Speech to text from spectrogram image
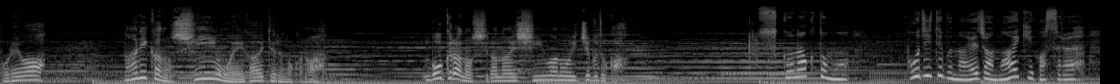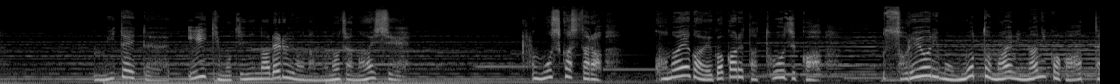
これは何かのシーンを描いてるのかな？僕らの知らない神話の一部とか。少なくともポジティブな絵じゃない気がする。見ていていい気持ちになれるようなものじゃないし。もしかしたらこの絵が描かれた当時かそれよりももっと前に何かがあって。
